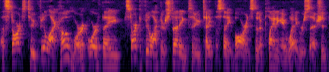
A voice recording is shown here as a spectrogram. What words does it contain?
uh, starts to feel like homework, or if they start to feel like they're studying to take the state bar instead of planning a wedding reception,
